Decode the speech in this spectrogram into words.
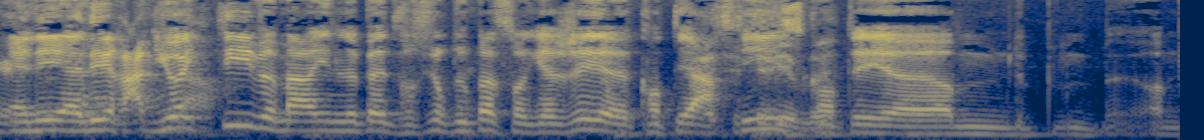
Elle est, elle est radioactive, Marine Le Pen. Faut surtout pas s'engager euh, quand t'es artiste, terrible, quand t'es euh, homme, de, homme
